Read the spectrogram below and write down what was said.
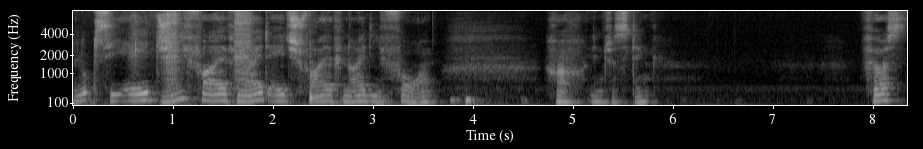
rook c8, g5, knight h5, knight e4. Huh, interesting first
